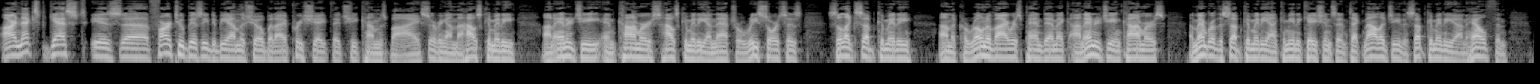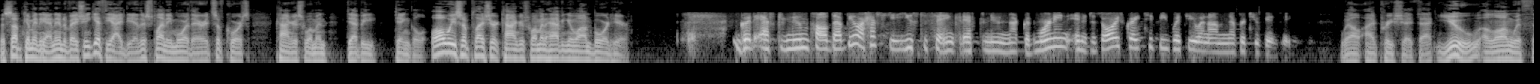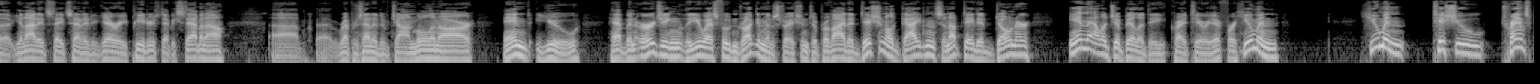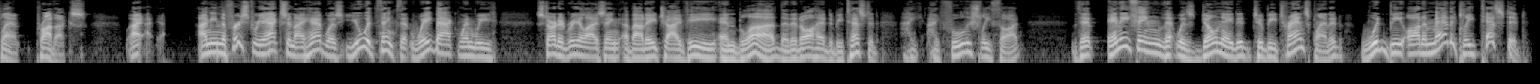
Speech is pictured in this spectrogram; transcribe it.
Our next guest is uh, far too busy to be on the show, but I appreciate that she comes by, serving on the House Committee on Energy and Commerce, House Committee on Natural Resources, Select Subcommittee on the Coronavirus Pandemic, on Energy and Commerce, a member of the Subcommittee on Communications and Technology, the Subcommittee on Health, and the Subcommittee on Innovation. You get the idea. There's plenty more there. It's, of course, Congresswoman Debbie Dingell. Always a pleasure, Congresswoman, having you on board here. Good afternoon, Paul W. I have to get used to saying good afternoon, not good morning, and it is always great to be with you, and I'm never too busy. Well, I appreciate that. You, along with uh, United States Senator Gary Peters, Debbie Stabenow, uh, uh, Representative John Moolenaar, and you have been urging the U.S. Food and Drug Administration to provide additional guidance and updated donor ineligibility criteria for human human tissue transplant products. I, I mean, the first reaction I had was you would think that way back when we started realizing about HIV and blood that it all had to be tested, I, I foolishly thought that anything that was donated to be transplanted would be automatically tested.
